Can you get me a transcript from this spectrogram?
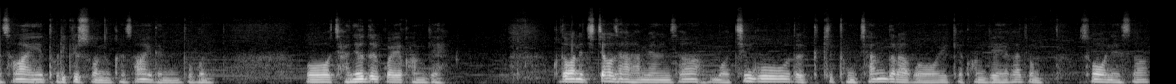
상황이 돌이킬 수 없는 그런 상황이 되는 부분, 뭐 자녀들과의 관계, 그동안에 직장 생활하면서 뭐 친구들 특히 동창들하고 이렇게 관계가 좀 소원해서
